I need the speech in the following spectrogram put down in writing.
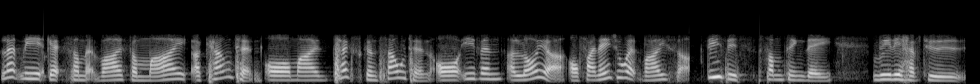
Let me get some advice from my accountant or my tax consultant or even a lawyer or financial advisor. This is something they really have to,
